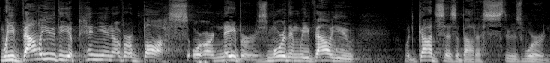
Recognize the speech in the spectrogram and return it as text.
we value the opinion of our boss or our neighbors more than we value what God says about us through His Word.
